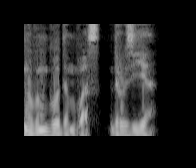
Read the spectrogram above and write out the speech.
С Новым годом вас, друзья!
